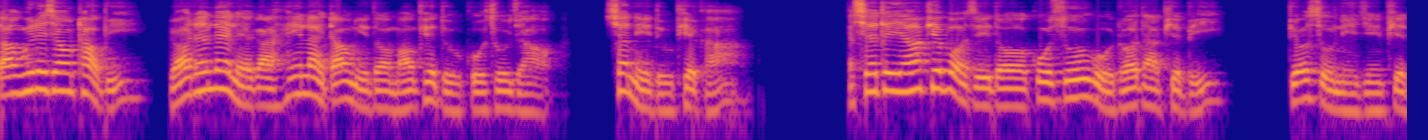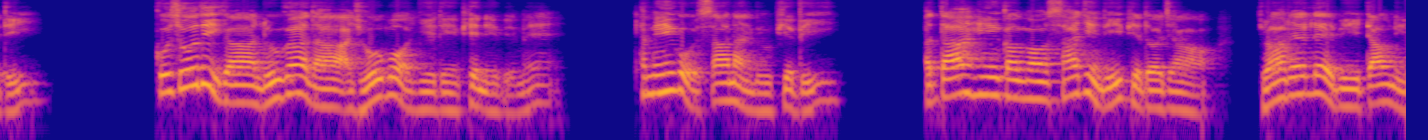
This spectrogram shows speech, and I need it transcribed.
တောင်ဝေးတစ်ချောင်းထောက်ပြီးရွာထဲလဲလဲကဟင်းလိုက်တောင်းနေသောမောင်ဖြစ်သူကိုဆိုးကြောင့်ရှက်နေသူဖြစ်ကအချက်တရားဖြစ်ပေါ်စေသောကိုဆိုးကိုဒေါသဖြစ်ပြီးပြောဆိုနေခြင်းဖြစ်သည်ကိုဆိုးသည်ကလူကသာအယိုးပေါ်ရည်တင်ဖြစ်နေပေမဲ့ထမင်းကိုစားနိုင်သူဖြစ်ပြီးအသားဟင်းကောင်းကောင်းစားခြင်းသည်ဖြစ်သောကြောင့်ရွာထဲလဲပြီးတောင်းနေ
